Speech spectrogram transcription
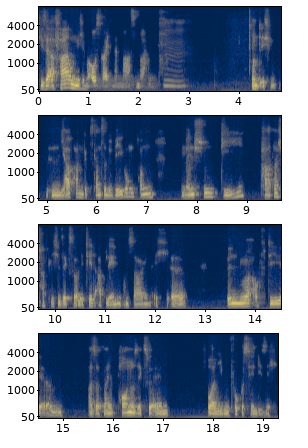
diese Erfahrung nicht im ausreichenden Maße machen. Mhm. Und ich, in Japan gibt es ganze Bewegungen von Menschen, die partnerschaftliche Sexualität ablehnen und sagen, ich äh, bin nur auf die, ähm, also auf meine pornosexuellen Vorlieben fokussieren die sich.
